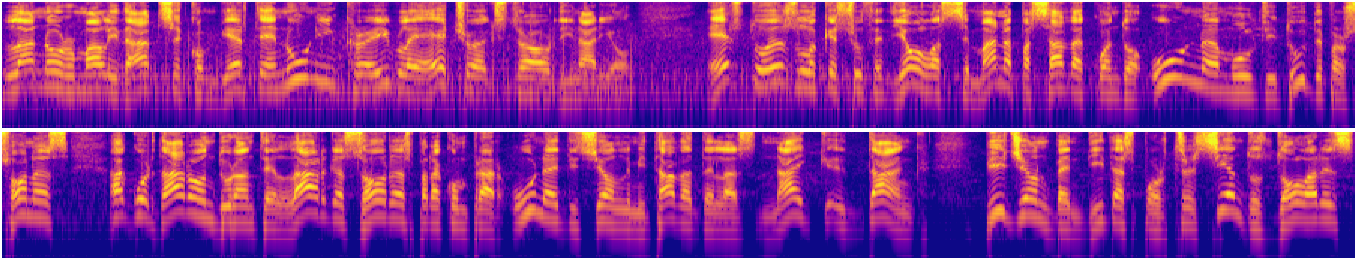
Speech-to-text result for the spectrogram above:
la normalidad se convierte en un increíble hecho extraordinario. Esto es lo que sucedió la semana pasada cuando una multitud de personas aguardaron durante largas horas para comprar una edición limitada de las Nike Dunk Pigeon vendidas por 300 dólares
